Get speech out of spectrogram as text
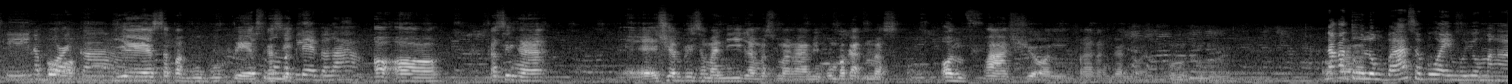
Okay, na-bore Oo. ka. Yes, sa paggugupit. Gusto mo mag-level up. oo. Kasi nga, eh, syempre sa Manila, mas marami, kumbaga, mas on fashion, parang gano'n. Mm-mm. O, Nakatulong ba sa buhay mo yung mga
